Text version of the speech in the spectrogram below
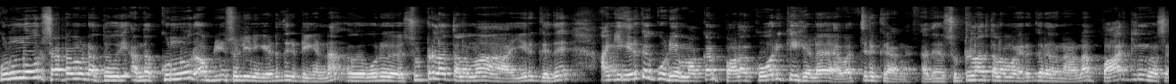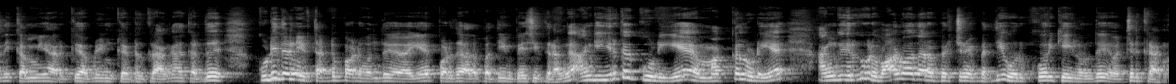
குன்னூர் சட்டமன்ற தொகுதி அந்த குன்னூர் அப்படின்னு சொல்லி நீங்கள் எடுத்துக்கிட்டிங்கன்னா ஒரு சுற்றுலாத்தலமாக இருக்குது. அங்கே இருக்கக்கூடிய மக்கள் பல கோரிக்கைகளை வச்சுருக்கிறாங்க. அது சுற்றுலாத்தலமாக இருக்கிறதுனால பார்க்கிங் வசதி கம்மியாக இருக்குது அப்படின்னு கேட்டிருக்கிறாங்க. அதுக்கடுத்து குடிதண்ணீர் தட்டுப்பாடு வந்து ஏற்படுது அதை பற்றியும் பேசிக்கிறாங்க. அங்கே இருக்கக்கூடிய மக்களுடைய அங்கே இருக்கக்கூடிய வாழ்வாதார பிரச்சனை பற்றி ஒரு கோரிக்கைகள் வந்து வச்சுருக்கிறாங்க.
